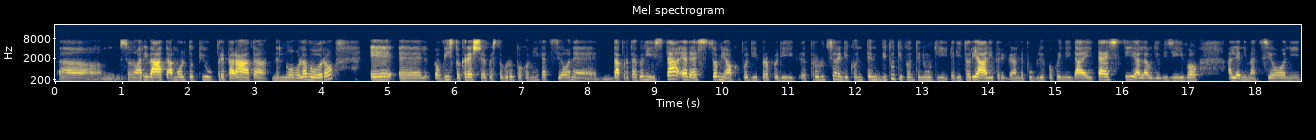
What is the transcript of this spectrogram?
Uh, sono arrivata molto più preparata nel nuovo lavoro e eh, ho visto crescere questo gruppo comunicazione da protagonista e adesso mi occupo di, proprio di eh, produzione di, conten- di, tutti i contenuti editoriali per il grande pubblico, quindi dai testi all'audiovisivo, alle animazioni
